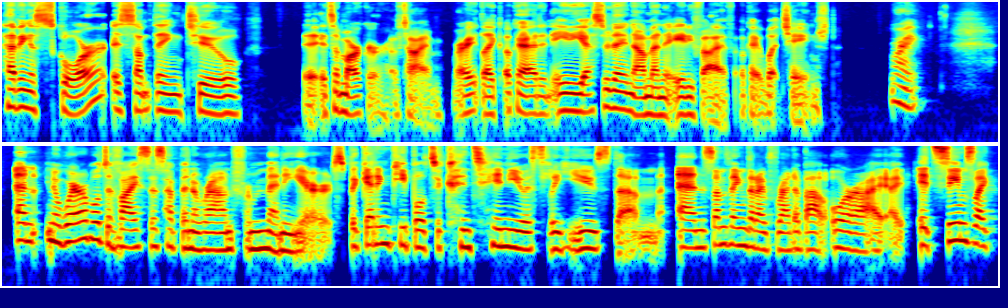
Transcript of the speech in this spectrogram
having a score is something to it's a marker of time, right? Like okay, I had an 80 yesterday, now I'm at an 85. Okay, what changed? Right. And, you know, wearable devices have been around for many years, but getting people to continuously use them. And something that I've read about Oura, I, I, it seems like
